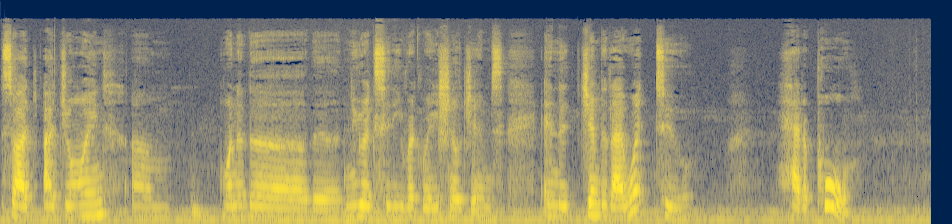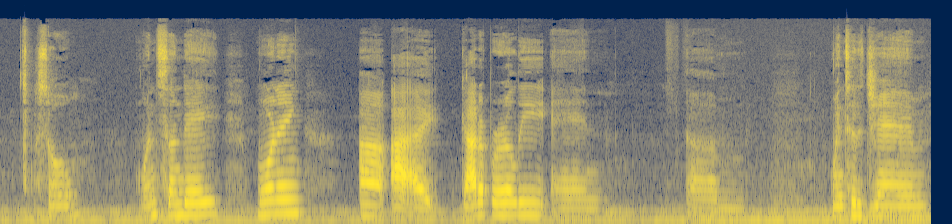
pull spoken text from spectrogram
so I, I joined um, one of the, the New York City recreational gyms, and the gym that I went to had a pool. So one Sunday morning, uh, I got up early and um, went to the gym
